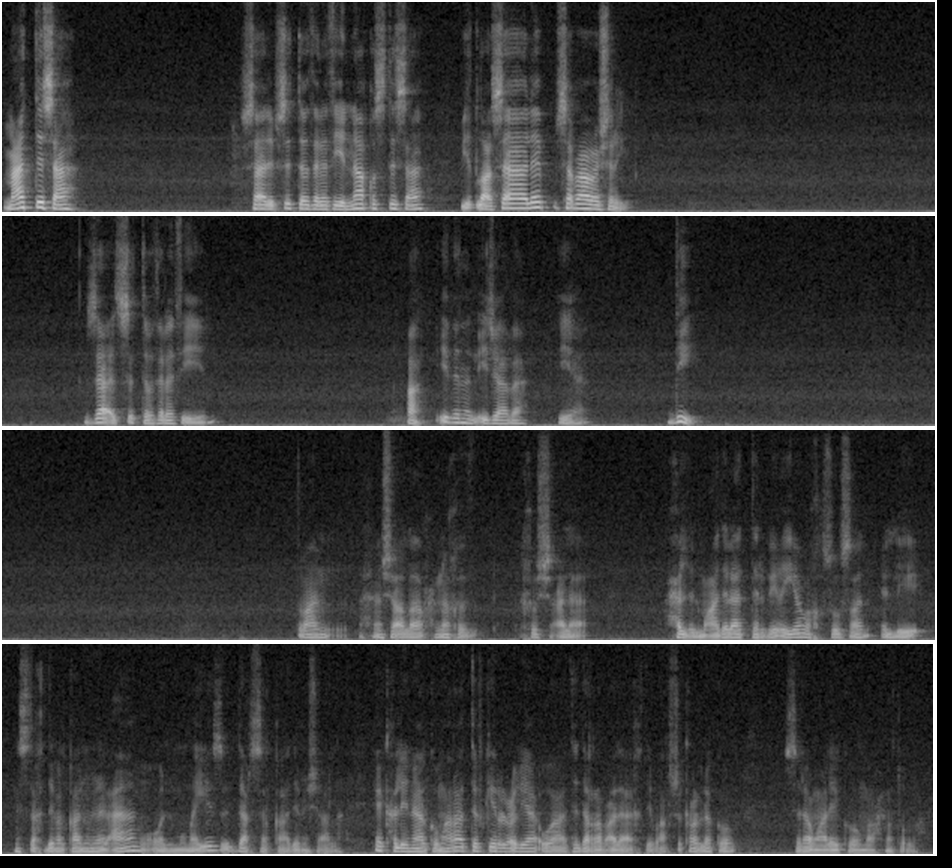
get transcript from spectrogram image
مع التسعة سالب ستة وثلاثين ناقص تسعة بيطلع سالب سبعة وعشرين. زائد ستة وثلاثين. آه إذن الإجابة هي دي طبعا إحنا إن شاء الله راح نأخذ نخش على حل المعادلات التربيعية وخصوصا اللي نستخدم القانون العام والمميز الدرس القادم إن شاء الله. هيك حلينا لكم مهارات التفكير العليا وتدرب على اختبار. شكرا لكم. السلام عليكم ورحمة الله.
